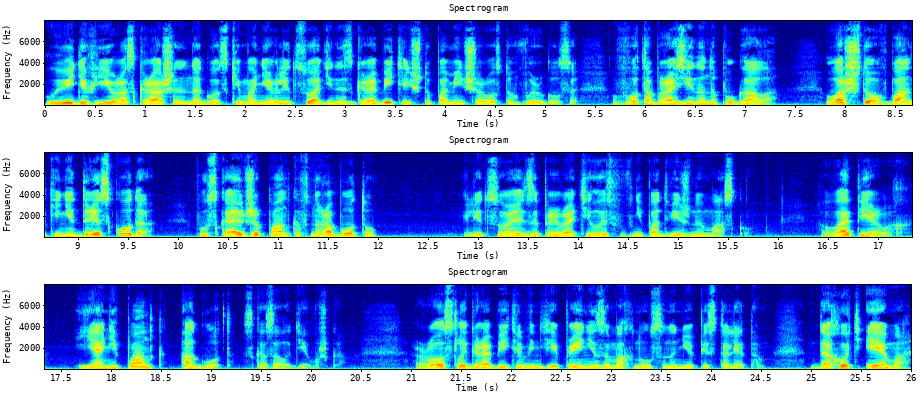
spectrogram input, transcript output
Увидев ее раскрашенное на готский манер лицо, один из грабителей, что поменьше ростом, выругался. Вот образина напугала. У вас что, в банке нет дресс-кода? Пускают же панков на работу. Лицо Эльзы превратилось в неподвижную маску. Во-первых, я не панк, а год, сказала девушка. Рослый грабитель в нетерпении замахнулся на нее пистолетом. Да хоть Эма,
